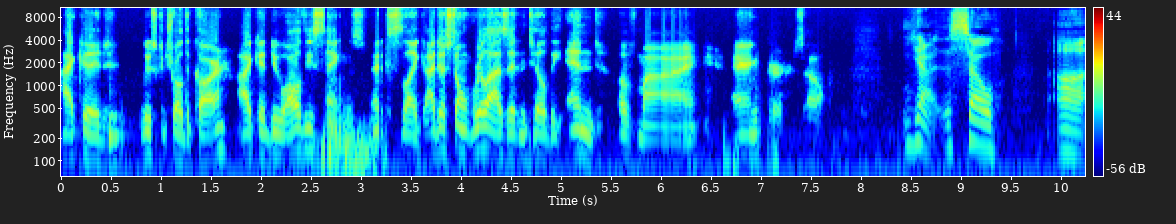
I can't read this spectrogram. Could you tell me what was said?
I could lose control of the car, I could do all these things. It's like I just don't realize it until the end of my anger. So Yeah, so uh,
